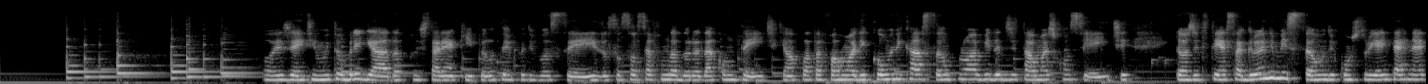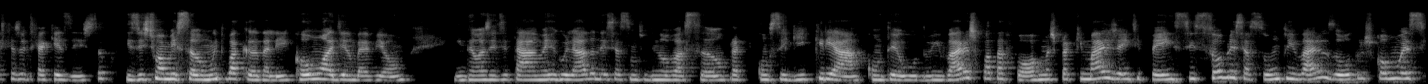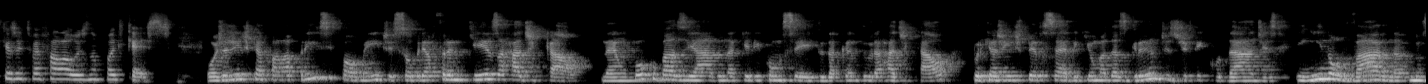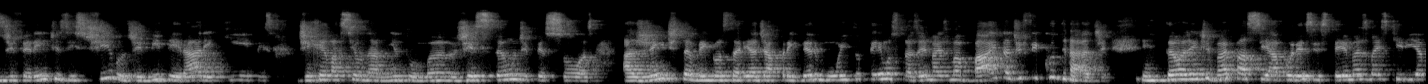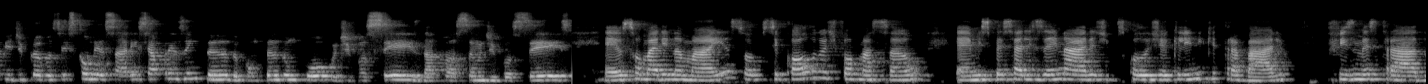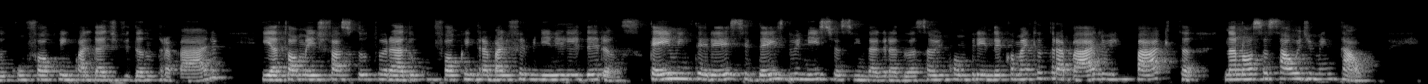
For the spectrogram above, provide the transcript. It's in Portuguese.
Oi, gente, muito obrigada por estarem aqui, pelo tempo de vocês. Eu sou sócia fundadora da Content, que é uma plataforma de comunicação para uma vida digital mais consciente. Então, a gente tem essa grande missão de construir a internet que a gente quer que exista. Existe uma missão muito bacana ali, como a de Ambevion. Então, a gente está mergulhada nesse assunto de inovação para conseguir criar conteúdo em várias plataformas para que mais gente pense sobre esse assunto e vários outros, como esse que a gente vai falar hoje no podcast. Hoje a gente quer falar principalmente sobre a franqueza radical, né? um pouco baseado naquele conceito da cantura radical, porque a gente percebe que uma das grandes dificuldades em inovar na, nos diferentes estilos de liderar equipes, de relacionamento humano, gestão de pessoas, a gente também gostaria de aprender muito, temos trazer mais uma baita dificuldade. Então a gente vai passear por esses temas, mas queria pedir para vocês começarem se apresentando, contando um pouco de vocês, da atuação de vocês. É, eu sou Marina Maia, sou psicóloga de formação, é, me especializei na área de psicologia clínica e trabalho, fiz mestrado com foco em qualidade de vida no trabalho e atualmente faço doutorado com foco em trabalho feminino e liderança. Tenho interesse desde o início assim da graduação em compreender como é que o trabalho impacta na nossa saúde mental.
